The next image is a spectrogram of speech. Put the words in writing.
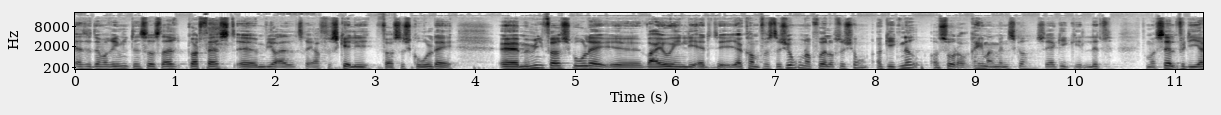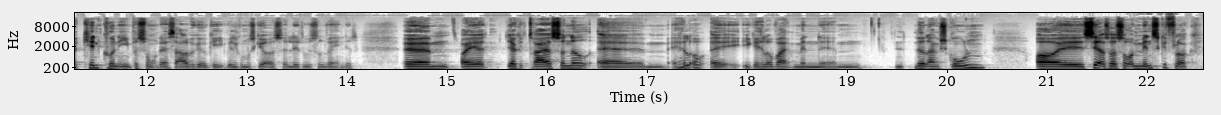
Altså den var rimelig, den sidder stadig godt fast. Øh, vi har alle tre haft forskellige første skoledag. Øh, men min første skoledag øh, var jo egentlig, at øh, jeg kom fra stationen og på station og gik ned, og så der var rigtig mange mennesker, så jeg gik lidt for mig selv, fordi jeg kendte kun en person, da jeg startede på GOG, hvilket måske også er lidt usædvanligt. Øh, og jeg, jeg drejer så ned af, af Hellerup, øh, ikke af Hellerupvej, men øh, ned langs skolen, og øh, ser så også en menneskeflok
